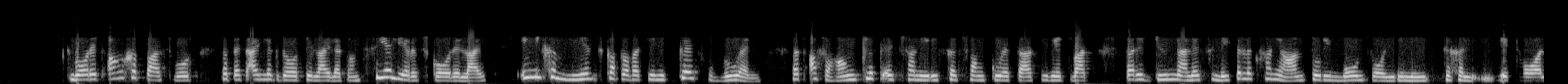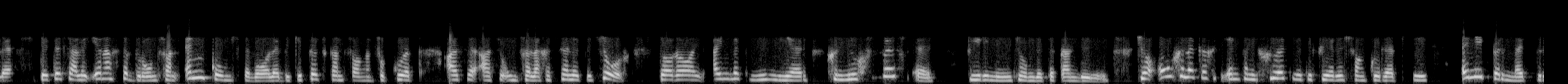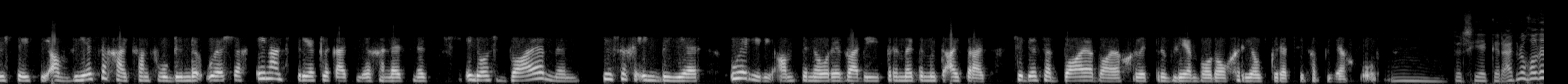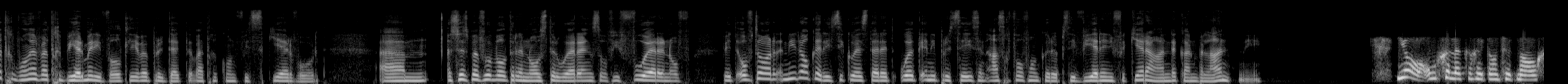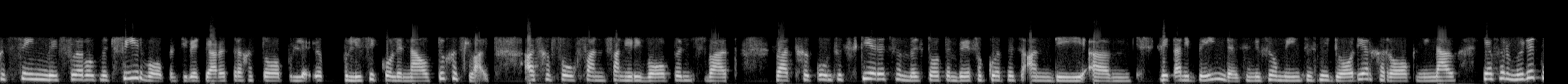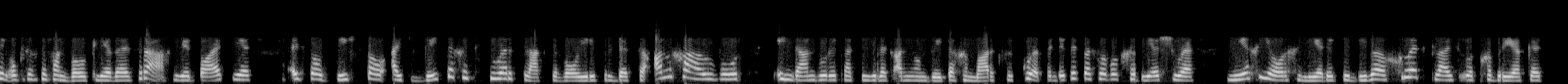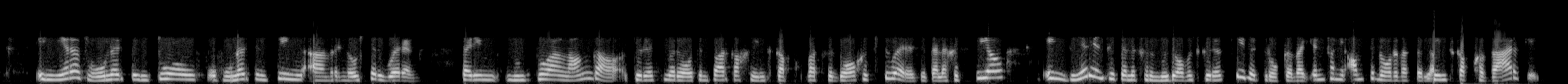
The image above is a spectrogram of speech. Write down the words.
waar dit aangepas word wat uiteindelik daartoe lei dat ons seelewe skade ly en die gemeenskappe wat in die kus woon wat afhanklik is van hierdie visvangkwotas, jy weet wat wat dit doen, hulle is letterlik van die hand tot die mond waar hierdie mense geëet waar hulle dit is hulle enigste bron van inkomste waar hulle bietjie vis kan vang en verkoop as as om vir hulle gesinne te sorg. Daar daar eintlik nie meer genoeg vis is vir die mense om dit te kan doen. So ongelukkig is een van die groot motiveerders van korrupsie in die permitproses die afwesigheid van voldoende oorsig en aanspreeklikheidsmeganismes en daar's baie min toesig en beheer oor hierdie amptenare wat die permitte moet uitreik. So dis 'n baie baie groot probleem waar daar gereeld korrupsie gepleeg word. Mm, verseker. Ek nog altyd gewonder wat gebeur met die wildlewe produkte wat gekonfiskeer word. Ehm um, soos byvoorbeeld renosterhorings of die foren of weet of daar nie dalk 'n risiko is dat dit ook in die proses en as gevolg van korrupsie weer in die verkeerde hande kan beland nie. Ja, ongelukkig het ons dit nou al gesien byvoorbeeld met vuurwapens, jy weet jare terug is daar 'n poli polisiekolonel toegesluit as gevolg van van hierdie wapens wat wat gekonfiskeer is vir misdaad en weer verkoop is aan die ehm um, weet aan die bendes en hoeveel mense is nie daardeur geraak nie. Nou, jy vermoed dit in opsigte van wildlewe is reg. Jy weet baie keer is daar diefstal uit wettige stoorplekke waar hierdie produkte aangehou word en dan word dit natuurlik aan die onwettige mark verkoop. En dit het byvoorbeeld gebeur so 9 jaar gelede toe diewe 'n groot kluis oopgebreek het en meer as 112 of 110 um, renosterhorings by die Mpumalanga Toerisme Raad en Park Agentskap wat gedaag gestoor is, het hulle gesteel en weer eens het hulle vermoed daar was korrupsie betrokke by een van die amptenare wat by die agentskap gewerk het.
